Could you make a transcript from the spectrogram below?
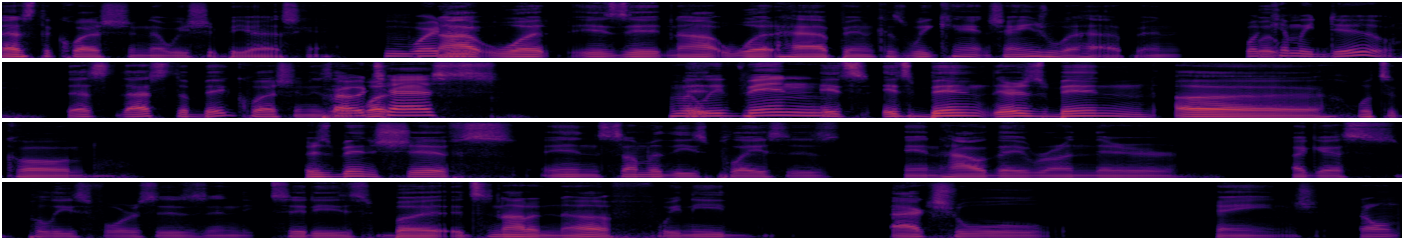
That's the question that we should be asking Where not what is it not what happened because we can't change what happened what what- can we do? that's that's the big question is like what Protests. I mean, It- we've been. it's it's been there's been uh what's it called there's been shifts in some of these places and how they run their i guess police forces in these cities but it's not enough we need actual change i don't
